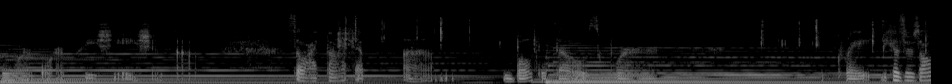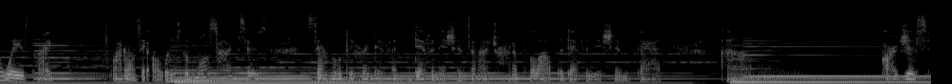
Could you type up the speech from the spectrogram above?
for or appreciation of. So I thought that um, both of those were great because there's always like I don't say always, but most times there's several different defi- definitions, and I try to pull out the definitions that um, are just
